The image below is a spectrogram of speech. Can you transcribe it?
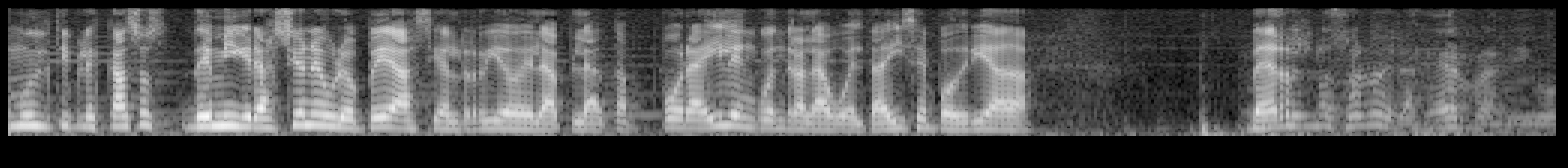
múltiples casos de migración europea hacia el Río de la Plata. Por ahí le encuentra la vuelta, ahí se podría ver. No solo de las guerras, digo,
